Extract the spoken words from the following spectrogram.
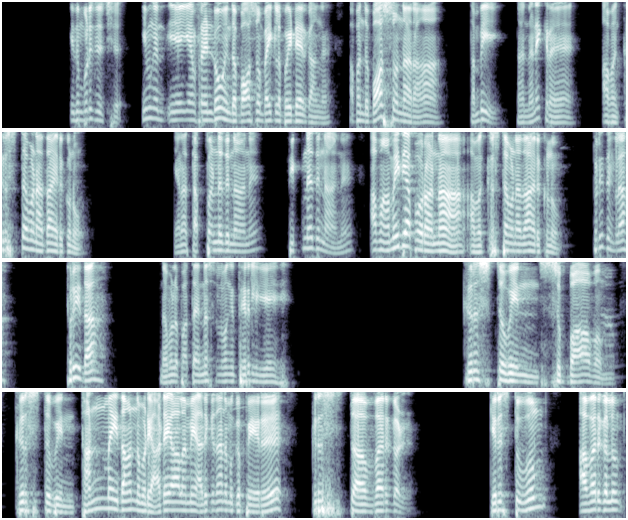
இது முடிஞ்சிச்சு இவங்க என் ஃப்ரெண்டும் இந்த பாஸும் பைக்கில் போயிட்டே இருக்காங்க. அப்போ இந்த பாஸ் சொன்னாராம் தம்பி நான் நினைக்கிறேன் அவன் கிறிஸ்தவனாக தான் இருக்கணும். ஏன்னா தப்பு பண்ணது நான் திட்டினது நான் அவன் அமைதியாக போகிறான்னா அவன் கிறிஸ்தவனாக தான் இருக்கணும். புரியுதுங்களா? புரியுதா? நம்மளை பார்த்தா என்ன சொல்லுவாங்க தெரியலையே. கிறிஸ்துவின் சுபாவம் கிறிஸ்துவின் தன்மை தான் நம்முடைய அடையாளமே. அதுக்கு தான் நமக்கு பேரு கிறிஸ்தவர்கள். கிறிஸ்துவும் அவர்களும்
